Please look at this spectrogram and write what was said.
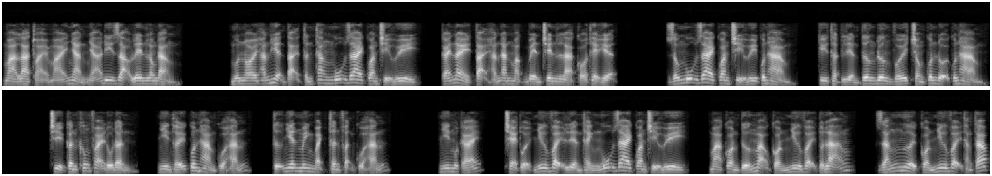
mà là thoải mái nhàn nhã đi dạo lên long đẳng muốn nói hắn hiện tại tấn thăng ngũ giai quan chỉ huy, cái này tại hắn ăn mặc bên trên là có thể hiện. Giống ngũ giai quan chỉ huy quân hàm, kỳ thật liền tương đương với trong quân đội quân hàm. Chỉ cần không phải đồ đần, nhìn thấy quân hàm của hắn, tự nhiên minh bạch thân phận của hắn. Nhìn một cái, trẻ tuổi như vậy liền thành ngũ giai quan chỉ huy, mà còn tướng mạo còn như vậy tuấn lãng, dáng người còn như vậy thẳng tắp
